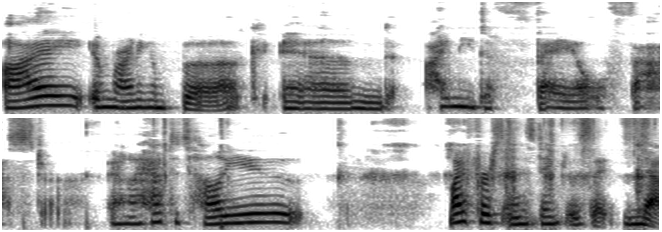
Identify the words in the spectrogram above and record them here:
I am writing a book and I need to fail faster. And I have to tell you, my first instinct was like, no,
